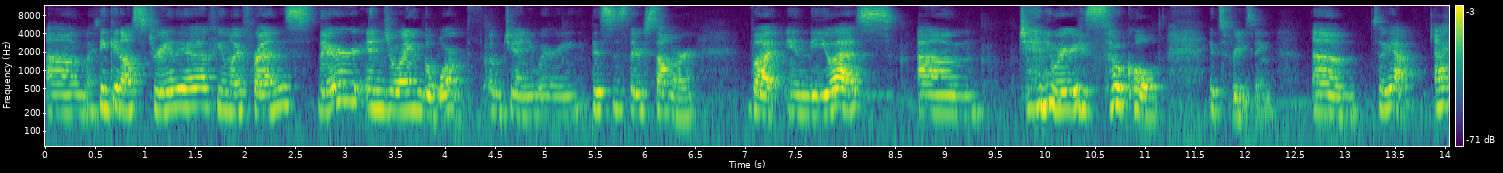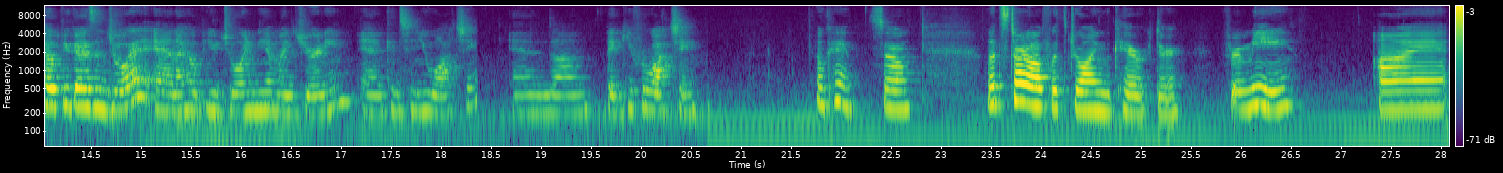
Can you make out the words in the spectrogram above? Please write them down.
Um, I think in Australia, a few of my friends, they're enjoying the warmth of January. This is their summer. But in the US, um, January is so cold. It's freezing. Um, so yeah, I hope you guys enjoy and I hope you join me on my journey and continue watching. And um, thank you for watching. Okay, so let's start off with drawing the character. For me, I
